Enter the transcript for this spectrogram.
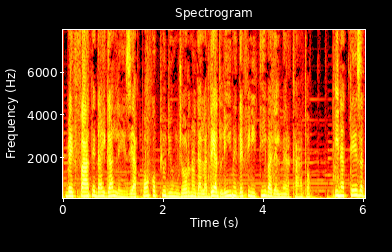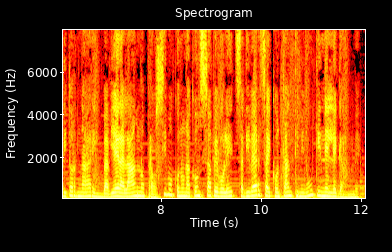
beffate dai gallesi a poco più di un giorno dalla deadline definitiva del mercato. In attesa di tornare in Baviera l'anno prossimo con una consapevolezza diversa e con tanti minuti nelle gambe.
